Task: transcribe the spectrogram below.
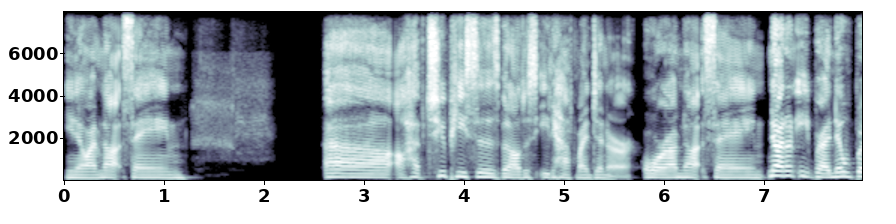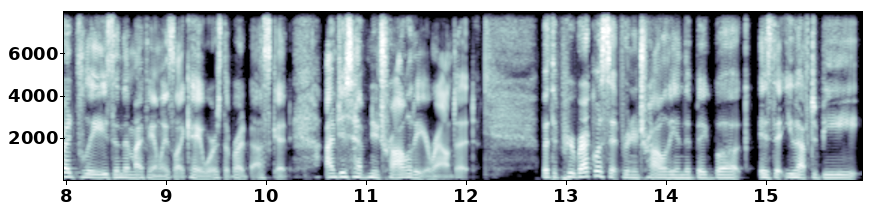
You know, I'm not saying, uh, I'll have two pieces, but I'll just eat half my dinner. Or I'm not saying, no, I don't eat bread. No bread, please. And then my family's like, hey, where's the bread basket? I just have neutrality around it. But the prerequisite for neutrality in the big book is that you have to be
